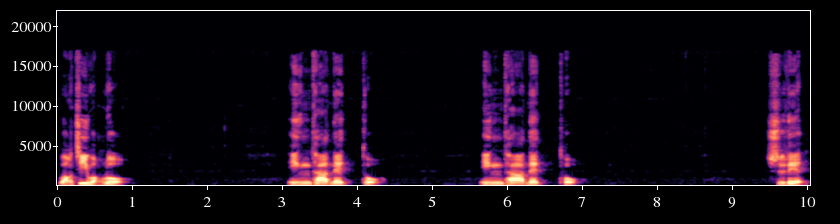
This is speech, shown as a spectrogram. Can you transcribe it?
网际网络，インターネット，インターネット，失恋，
